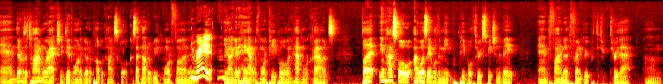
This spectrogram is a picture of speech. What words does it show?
And there was a time where I actually did want to go to public high school because I thought it would be more fun and Right. you know I get to hang out with more people and have more crowds. But in high school, I was able to meet people through speech and debate and find a friend group th- through that. Um,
